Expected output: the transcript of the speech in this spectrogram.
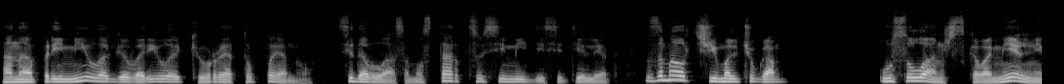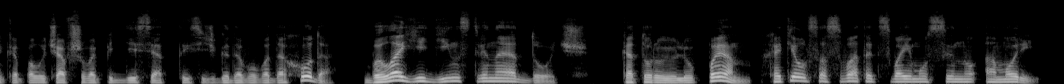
Она примило говорила Кюре Топену, седовласому старцу семидесяти лет. «Замолчи, мальчуган! У суланжского мельника, получавшего 50 тысяч годового дохода, была единственная дочь, которую Люпен хотел сосватать своему сыну Амори,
